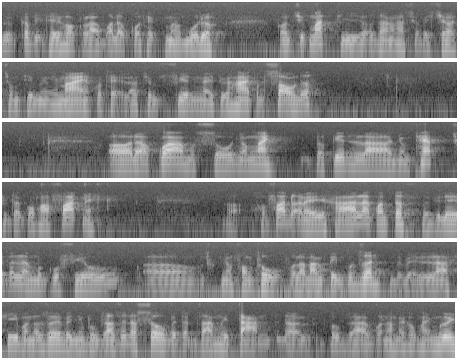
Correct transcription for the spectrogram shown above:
giữ các vị thế hoặc là bắt đầu có thể mở mua được. Còn trước mắt thì rõ ràng là sẽ phải chờ trong thêm ngày mai có thể là thêm phiên ngày thứ hai tuần sau nữa. Ờ, đã qua một số nhóm ngành. Đầu tiên là nhóm thép chúng ta có Hòa Phát này. Ờ, đó, Hòa Phát đoạn này khá là quan tâm bởi vì đây vẫn là một cổ phiếu uh, thuộc nhóm phòng thủ và là mang tính quốc dân. Bởi vậy là khi mà nó rơi về những vùng giá rất là sâu về tận giá 18 tức là vùng giá của năm 2020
